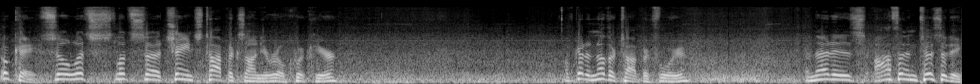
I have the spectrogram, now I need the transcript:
Okay, so let's let's uh, change topics on you real quick here. I've got another topic for you, and that is authenticity.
